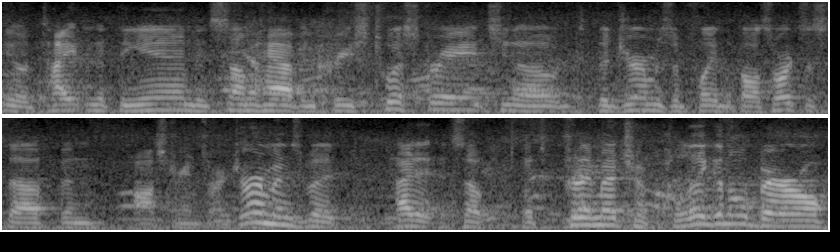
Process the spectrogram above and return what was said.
you know tighten at the end, and some have increased twist rates. You know the Germans have played with all sorts of stuff, and Austrians aren't Germans, but I did, so it's pretty much a polygonal barrel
